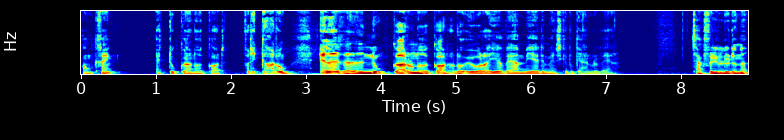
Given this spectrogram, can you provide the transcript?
omkring, at du gør noget godt. For det gør du. Allerede nu gør du noget godt, og du øver dig i at være mere det menneske, du gerne vil være. Tak fordi du lyttede med.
